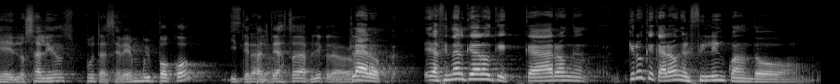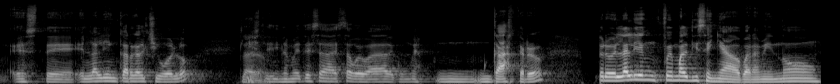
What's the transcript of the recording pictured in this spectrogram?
que los aliens, puta, se ven muy poco y te Claro. palteas toda la película. Claro, p- al final claro que cagaron, creo que cagaron el feeling cuando este, el alien carga al chivolo Claro. y, y le mete esa, esa huevada de un, un, un cáscaro. Pero el alien fue mal diseñado para mí, no...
